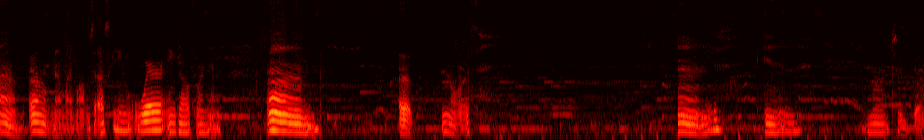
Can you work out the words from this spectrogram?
Um, oh no, my mom's asking where in California. Um, up north. And in Montebello.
